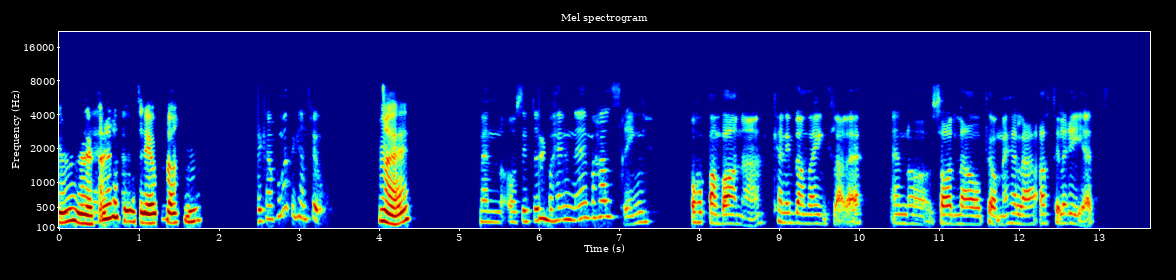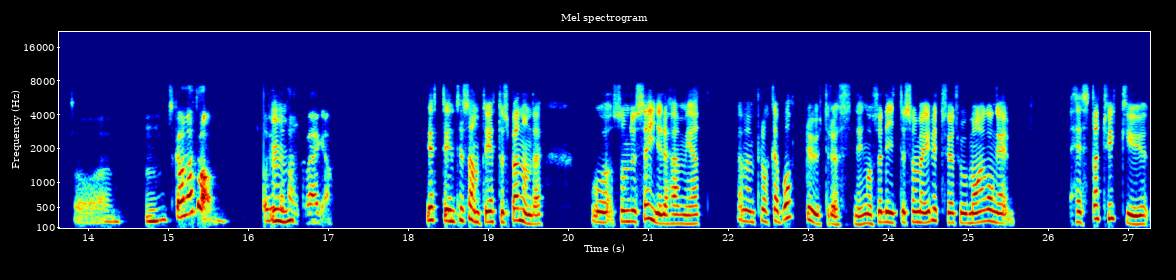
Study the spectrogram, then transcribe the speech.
Mm, jag kan relatera till det också. Mm. Det kanske man inte kan tro. Nej. Men att sitta upp på henne med halsring och hoppa en bana kan ibland vara enklare än att sadla och på med hela artilleriet. Så mm, skalat av och hittat Mm. andra vägar. Jätteintressant och jättespännande. Och som du säger det här med att ja, men plocka bort utrustning och så lite som möjligt. För jag tror många gånger hästar tycker ju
